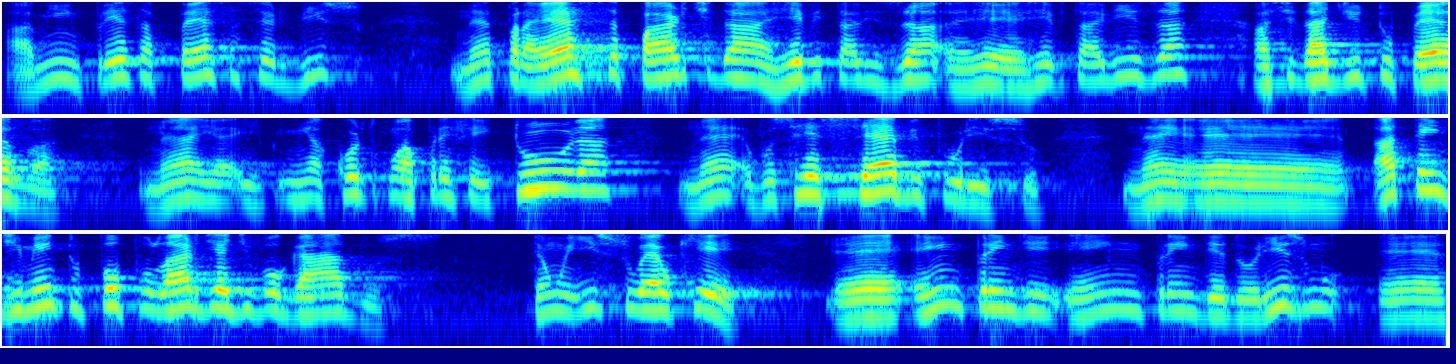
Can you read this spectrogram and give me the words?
A minha empresa presta serviço né, para essa parte da revitaliza, é, revitaliza a cidade de Itupeva. Né, em acordo com a prefeitura, né, você recebe por isso né, é, atendimento popular de advogados. Então, isso é o que? É, empreende, empreendedorismo é,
